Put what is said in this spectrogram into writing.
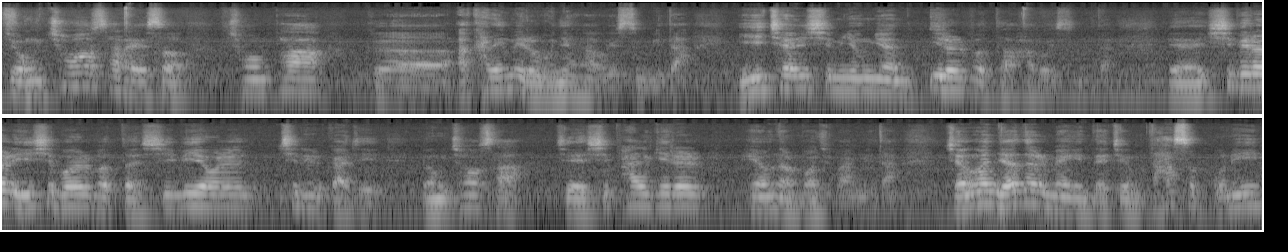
종초사라에서 초음파 그 아카데미를 운영하고 있습니다. 2016년 1월부터 하고 있습니다. 예, 11월 25일부터 12월 7일까지 영초사 제18기를 회원을 모집합니다. 정원 8명인데 지금 5분이 어,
